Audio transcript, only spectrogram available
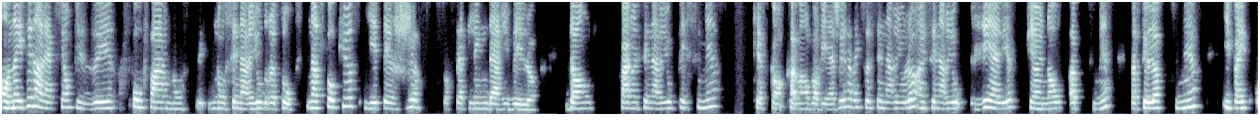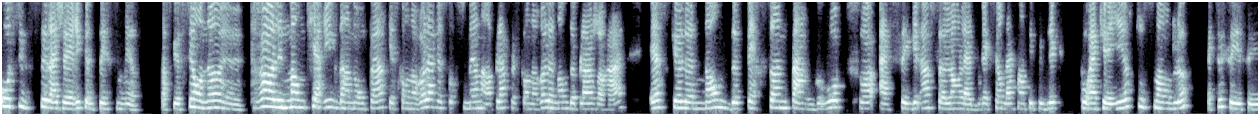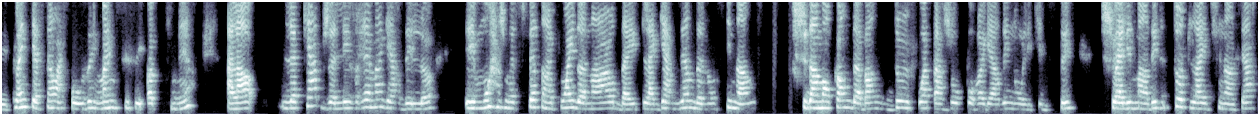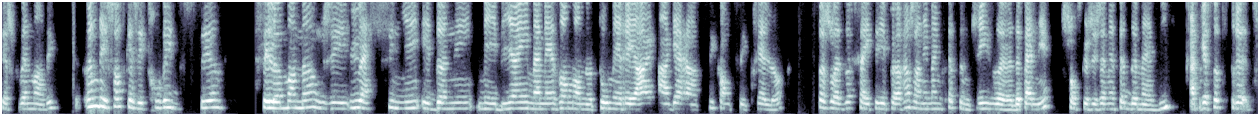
on a été dans l'action puis se dire faut faire nos, scénarios de retour. Notre focus, il était juste sur cette ligne d'arrivée là. Donc, faire un scénario pessimiste, qu'est-ce qu'on, comment on va réagir avec ce scénario-là, un scénario réaliste puis un autre optimiste, parce que l'optimiste, il peut être aussi difficile à gérer que le pessimiste. Parce que si on a un trolley de monde qui arrive dans nos parcs, est-ce qu'on aura la ressource humaine en place? Est-ce qu'on aura le nombre de plages horaires? Est-ce que le nombre de personnes par groupe soit assez grand selon la direction de la santé publique pour accueillir tout ce monde-là? Tu sais, c'est plein de questions à se poser, même si c'est optimiste. Alors, le cap, je l'ai vraiment gardé là. Et moi, je me suis fait un point d'honneur d'être la gardienne de nos finances je suis dans mon compte de banque deux fois par jour pour regarder nos liquidités. Je suis allée demander toute l'aide financière que je pouvais demander. Une des choses que j'ai trouvées difficile, c'est le moment où j'ai eu à signer et donner mes biens, ma maison, mon auto, mes REER en garantie contre ces prêts-là. Ça, je dois dire que ça a été épeurant. J'en ai même fait une crise euh, de panique, chose que j'ai jamais faite de ma vie. Après ça, tu,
